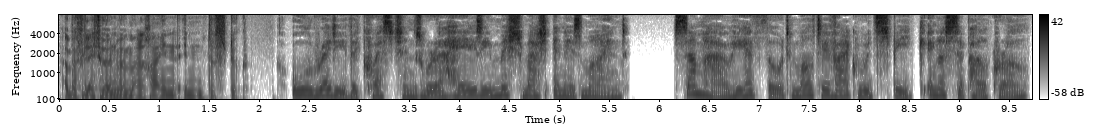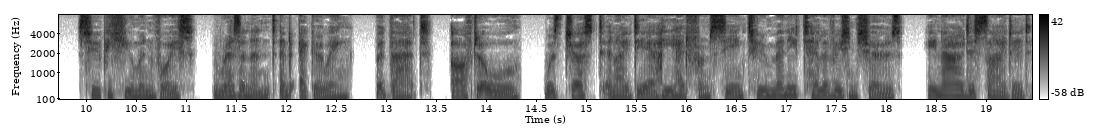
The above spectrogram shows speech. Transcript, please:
Aber vielleicht hören wir mal rein in das Stück. Already the questions were a hazy mishmash in his mind. Somehow he had thought Multivac would speak in a sepulchral, superhuman voice, resonant and echoing, but that, after all, was just an idea he had from seeing too many television shows, he now decided.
